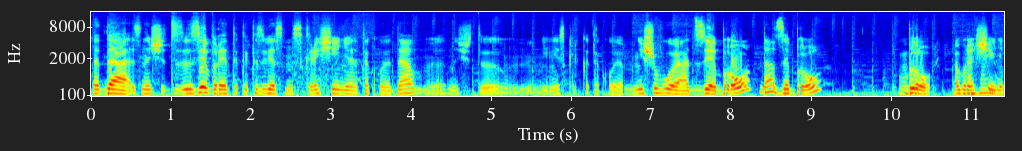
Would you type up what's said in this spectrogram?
Э, Да, значит, зебра это, как известно, сокращение такое, да, э, значит, э, не- несколько такое нишевое от зебро, да, зебро, бро обращение.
